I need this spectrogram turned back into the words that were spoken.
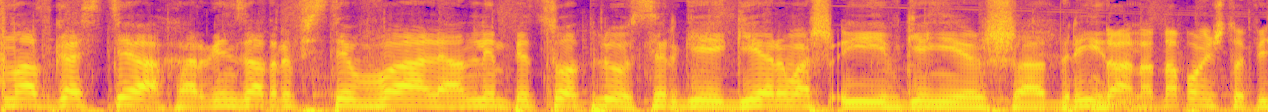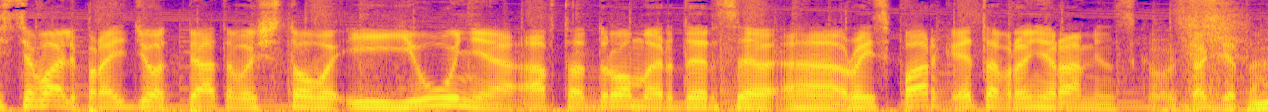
У нас в гостях организаторы фестиваля Unlim 500 плюс Сергей Герваш и Евгений Шадрин. Да, надо напомнить, что фестиваль пройдет 5-6 июня. Автодром РДРЦ э, Рейс Парк. Это в районе Раменского, да, где-то?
